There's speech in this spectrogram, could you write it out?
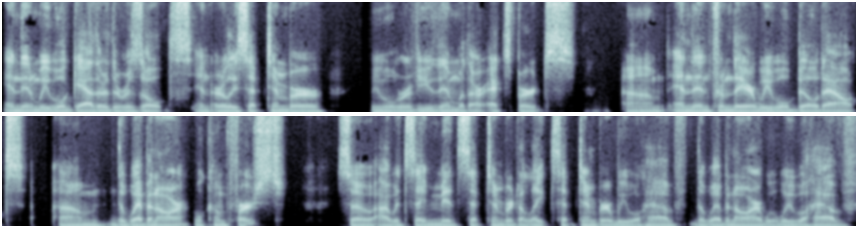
And then we will gather the results in early September. We will review them with our experts. Um, and then from there, we will build out um, the webinar will come first. So I would say mid September to late September, we will have the webinar we will have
